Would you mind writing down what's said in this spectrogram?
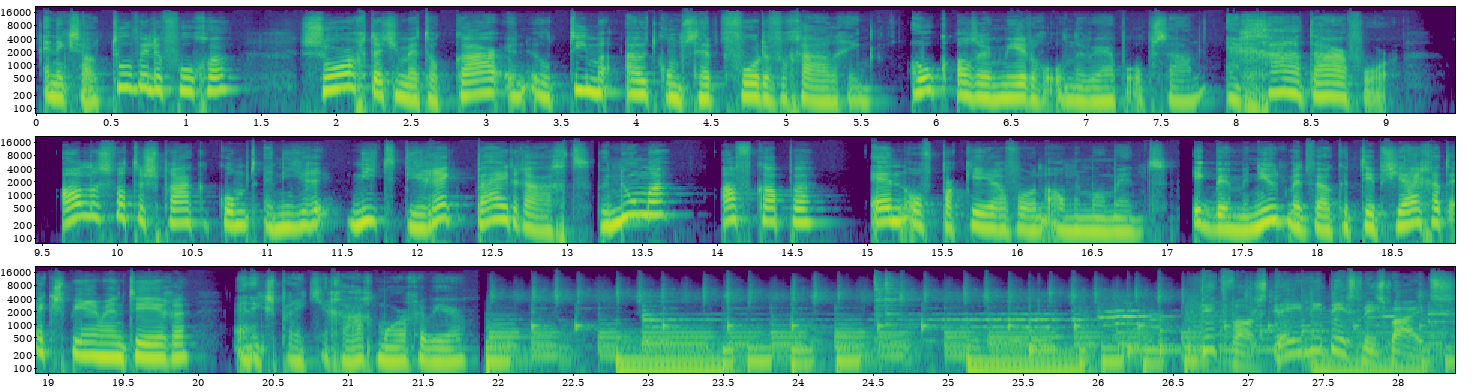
En ik zou toe willen voegen: zorg dat je met elkaar een ultieme uitkomst hebt voor de vergadering, ook als er meerdere onderwerpen op staan. En ga daarvoor. Alles wat ter sprake komt en hier niet direct bijdraagt, benoemen, afkappen en of parkeren voor een ander moment. Ik ben benieuwd met welke tips jij gaat experimenteren en ik spreek je graag morgen weer. Dit was Daily Business Bites.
